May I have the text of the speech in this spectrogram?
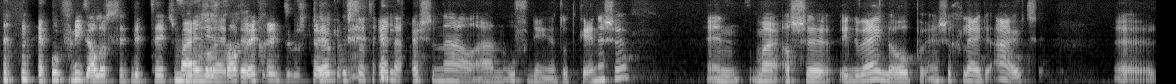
Nee, hoeft niet alles in dit deze maar, aflevering te bespreken. Dus dat hele arsenaal aan oefeningen, dat kennen ze. En, maar als ze in de wei lopen en ze glijden uit, uh,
